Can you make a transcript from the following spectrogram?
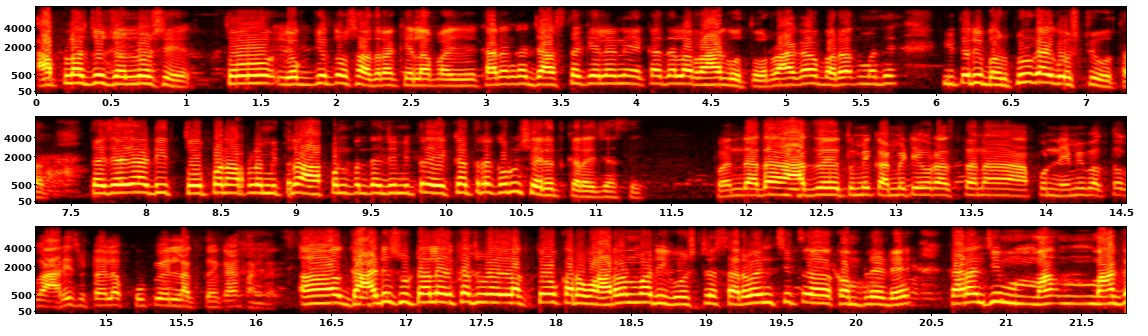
आपला जो जल्लोष आहे तो योग्य तो साजरा केला पाहिजे. कारण का जास्त केल्याने एखाद्याला राग होतो. रागा भरात मध्ये इतरही भरपूर काही गोष्टी होतात. त्याच्यासाठी तो पण आपला मित्र आपण पण त्यांचे मित्र एकत्र करून शर्यत करायची असते. पण दादा आज तुम्ही कमिटीवर असताना आपण नेहमी बघतो गाडी सुटायला खूप वेळ लागतोय काय सांगा अं, गाडी सुटायला एकच वेळ लागतो कारण वारंवार ही गोष्ट सर्वांचीच कंप्लेंट आहे. कारण जी मा- माग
